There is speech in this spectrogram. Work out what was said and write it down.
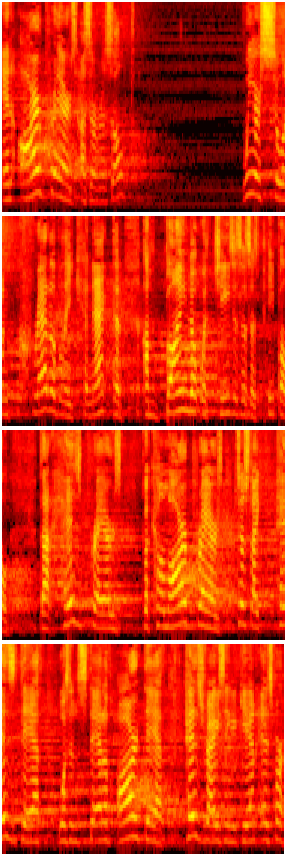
in our prayers as a result. We are so incredibly connected and bound up with Jesus as his people that his prayers become our prayers, just like his death was instead of our death. His rising again is for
